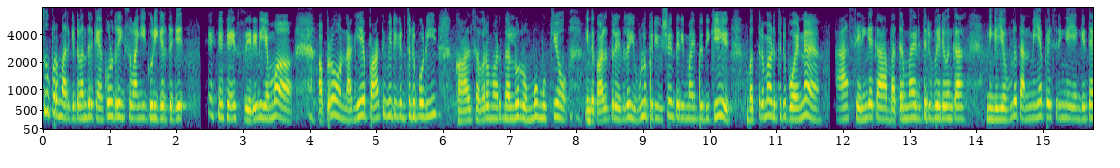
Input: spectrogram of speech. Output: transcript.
சூப்பர் மார்க்கெட் வந்திருக்கேன் கூல் ட்ரிங்க்ஸ் வாங்கி குடிக்கிறதுக்கு. சரிடி அம்மா. அப்புறம் நகையை பார்த்து வீட்டுக்கு எடுத்துட்டு போடி. கால் சவரமா இருந்தாலும் ரொம்ப முக்கியம். இந்த காலத்துல இதுல இவ்வளோ பெரிய விஷயம் தெரியுமா இப்போதைக்கு? பத்திரமா எடுத்துட்டு போ என்ன? ஆ சரிங்கக்கா. பத்திரமா எடுத்துட்டு போயிடுவேங்க்கா நீங்க எவ்வளோ தன்மையா பேசுறீங்க என்கிட்ட.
